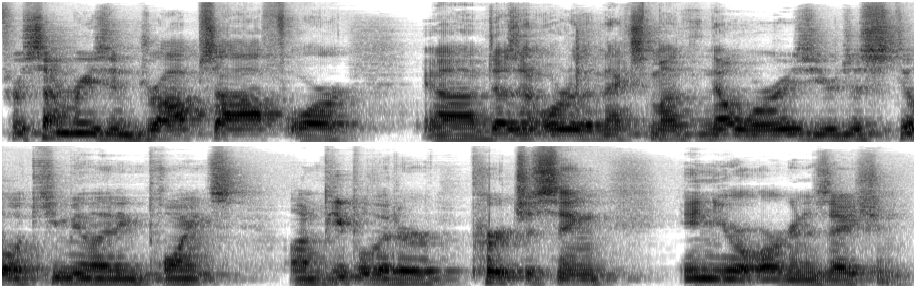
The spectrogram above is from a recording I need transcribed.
for some reason, drops off or uh, doesn't order the next month, no worries. You're just still accumulating points on people that are purchasing in your organization.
